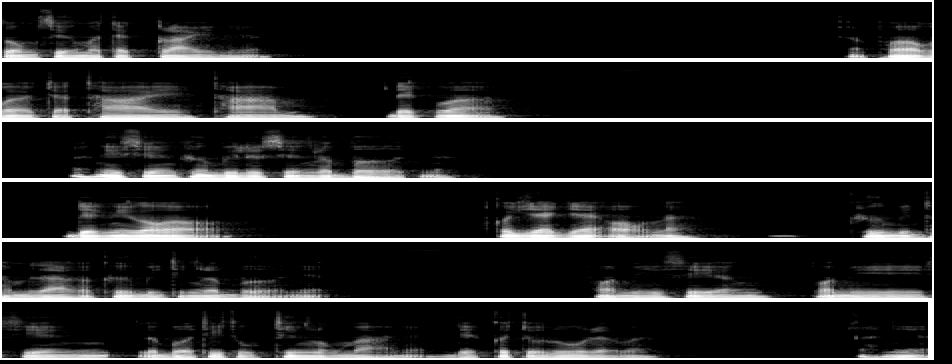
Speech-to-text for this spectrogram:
ส่งเสียงมาแต่ไกลเนี่ย พ่อก็จะทายถามเด็กว่า นี่เสียงเครื่องบินหรือเสียงระเบิดนะเด็กนี่ก็ก็แยกแยะออกนะ เครื่องบินธรรมดากับเครื่องบินทิ้งระเบิดเนี่ย พอมีเสียง พอมีเสียงระเบิดที่ถูกทิ้งลงมาเนี่ย เด็กก็จะรู้เลยว่าเนี่ย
